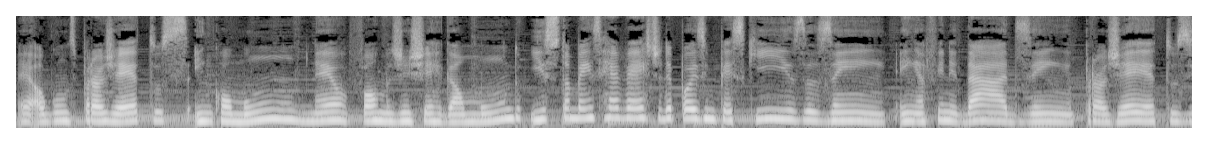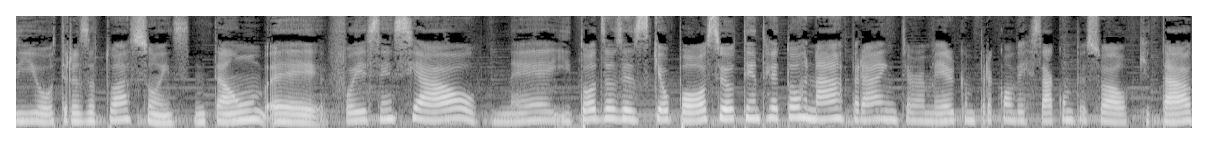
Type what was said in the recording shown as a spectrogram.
é, alguns projetos em comum, né, formas de enxergar o mundo. Isso também se reverte depois em pesquisas, em, em afinidades, em projetos e outras atuações. Então, é, foi essencial, né? E todas as vezes que eu posso, eu tento retornar para a Inter-American para conversar com o pessoal que está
